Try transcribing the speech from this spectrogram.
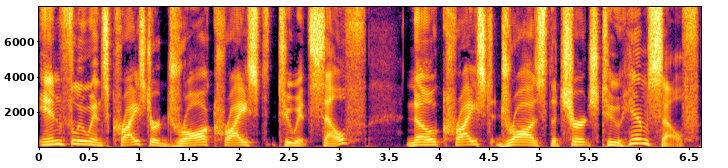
influence Christ or draw Christ to itself? No, Christ draws the church to himself.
